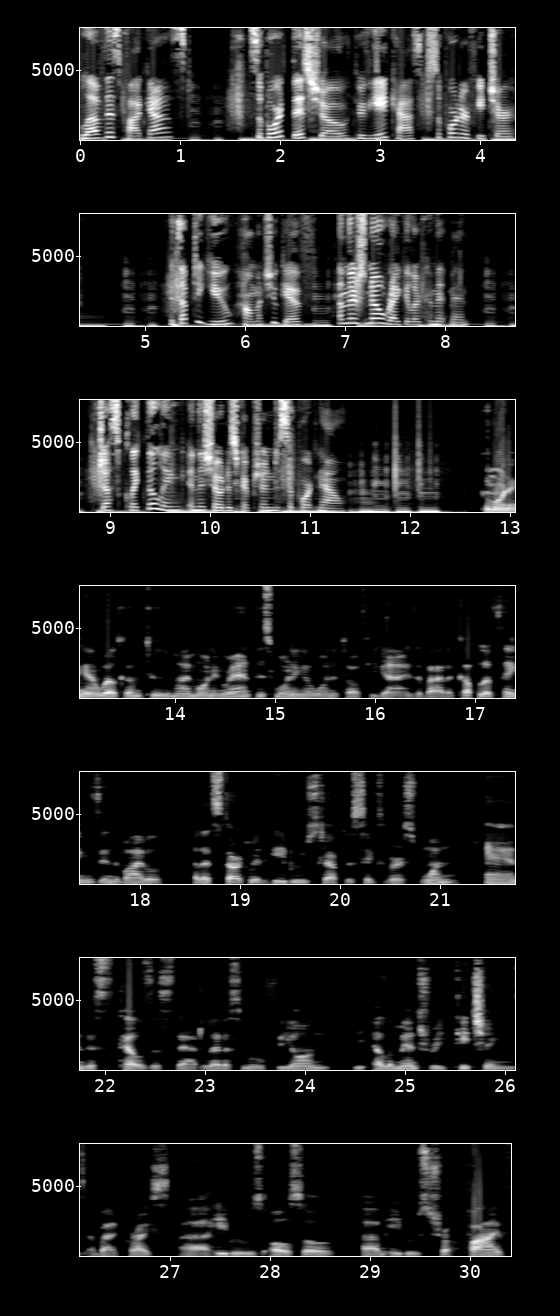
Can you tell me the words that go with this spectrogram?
Love this podcast? Support this show through the ACAST supporter feature. It's up to you how much you give, and there's no regular commitment. Just click the link in the show description to support now. Good morning and welcome to my morning rant. This morning I want to talk to you guys about a couple of things in the Bible. Let's start with Hebrews chapter 6 verse 1. And this tells us that let us move beyond the elementary teachings about Christ. Uh, Hebrews also um, Hebrews 5:14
